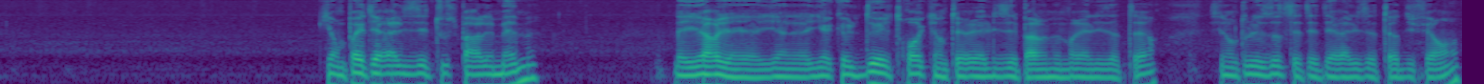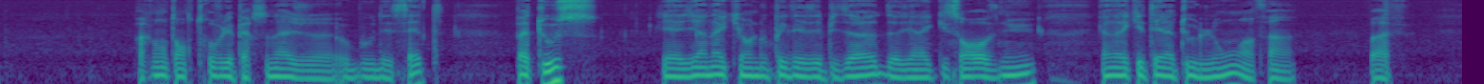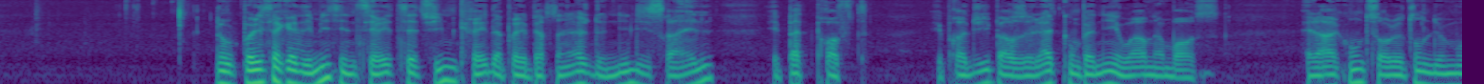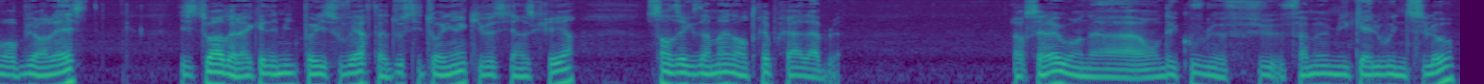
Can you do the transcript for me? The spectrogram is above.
qui n'ont pas été réalisés tous par les mêmes. D'ailleurs, il n'y a, que le 2 et le 3 qui ont été réalisés par le même réalisateur. Sinon, tous les autres, c'était des réalisateurs différents. Par contre, on retrouve les personnages euh, au bout des 7. Pas tous. Il y, en a qui ont loupé des épisodes, il y en a qui sont revenus, il y en a qui étaient là tout le long, enfin, bref. Donc Police Academy, c'est une série de sept films créés d'après les personnages de Neil Israel et Pat Proft, et produit par The Light Company et Warner Bros. Elle raconte sur le ton de l'humour burlesque l'histoire de l'Académie de police ouverte à tout citoyen qui veut s'y inscrire sans examen d'entrée préalable. Alors c'est là où on a, on découvre le fameux Michael Winslow,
